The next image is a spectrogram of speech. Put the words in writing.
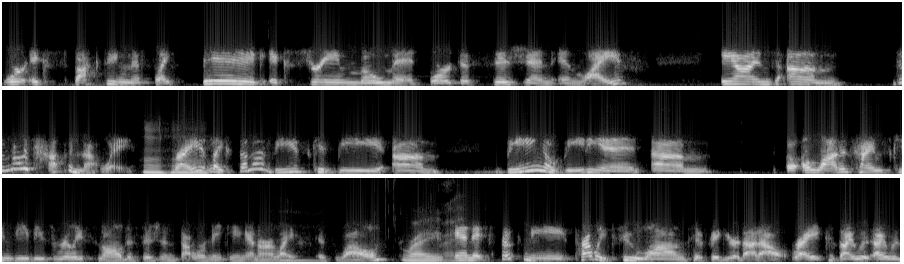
we're expecting this like big extreme moment or decision in life. And um doesn't always happen that way, Mhm. right? Like some of these could be um being obedient um a, a lot of times can be these really small decisions that we're making in our life as well. Right. Right. And it took me probably too long to figure that out, right? Because I was I was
